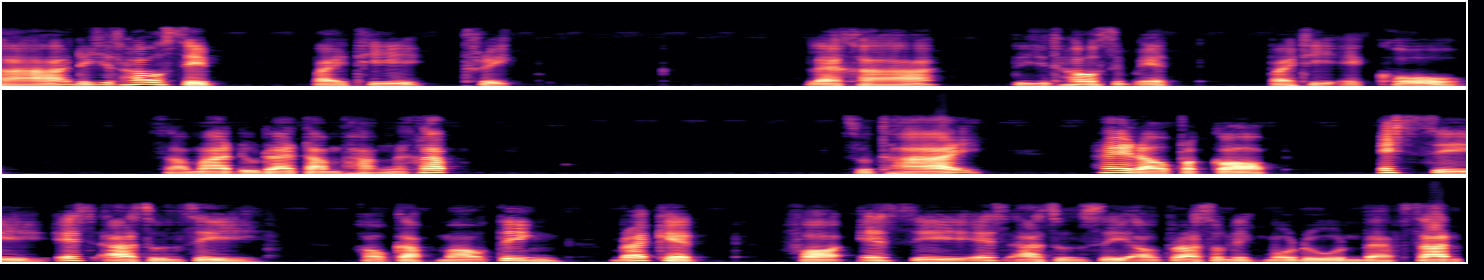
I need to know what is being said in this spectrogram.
ขาดิจิทัล10 ไปที่ Trick และขาดิจิทัล11 ไปที่ Echo สามารถดูได้ตามผังนะครับ สุดท้าย ให้เราประกอบ HC SR04 เข้ากับ Mounting Bracket for SC SR04 Ultrasonic Module แบบสั้น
